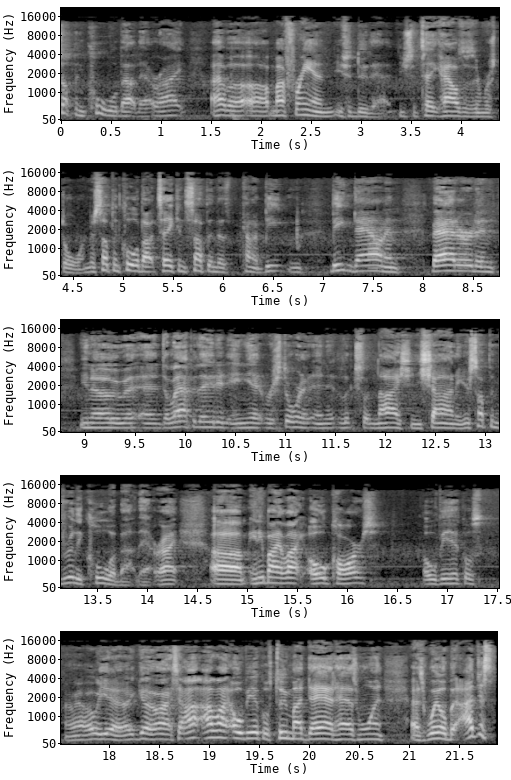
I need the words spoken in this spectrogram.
something cool about that, right? I have a uh, my friend used to do that. Used to take houses and restore them. There's something cool about taking something that's kind of beaten, beaten down and battered and you know and dilapidated, and yet restoring it and it looks so nice and shiny. There's something really cool about that, right? Um, anybody like old cars? Old vehicles. All right. Oh yeah, there you go. All right. So I, I, like old vehicles too. My dad has one as well. But I just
